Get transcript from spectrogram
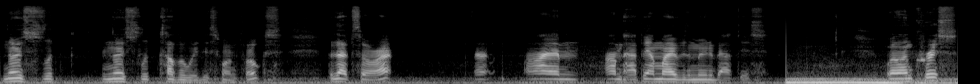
No slip, no slip cover with this one, folks. But that's all right. Uh, I'm, I'm happy. I'm over the moon about this. Well, I'm Chris.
